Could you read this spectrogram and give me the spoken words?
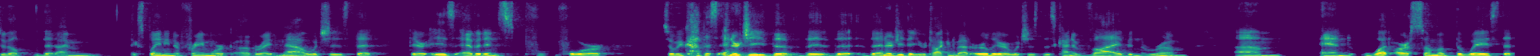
develop that i'm explaining a framework of right now which is that there is evidence f- for so we've got this energy the, the the the energy that you were talking about earlier which is this kind of vibe in the room um, and what are some of the ways that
